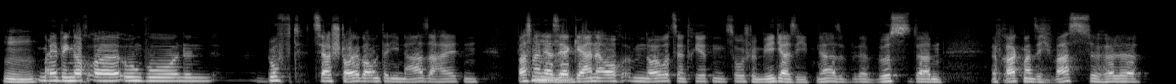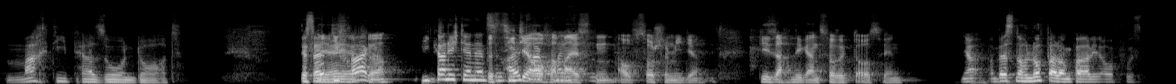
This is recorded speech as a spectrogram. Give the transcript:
Mhm. Meinetwegen noch äh, irgendwo einen Duftzerstäuber unter die Nase halten, was man mhm. ja sehr gerne auch im neurozentrierten Social Media sieht. Ne? Also da wirst du dann, da fragt man sich, was zur Hölle macht die Person dort? Deshalb ja, die Frage, ja, wie kann ich denn jetzt Das zieht ja auch am meisten auf Social Media. Die Sachen, die ganz verrückt aussehen. Ja, am besten noch einen Luftballon parallel aufpusten.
